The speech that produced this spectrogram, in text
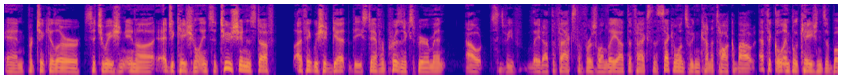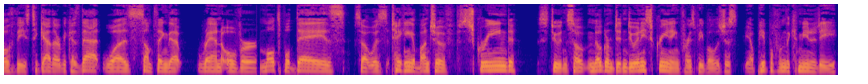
and particular situation in a educational institution and stuff. I think we should get the Stanford prison experiment out since we've laid out the facts. The first one, lay out the facts. The second one, so we can kind of talk about ethical implications of both of these together, because that was something that ran over multiple days. So it was taking a bunch of screened students. So Milgram didn't do any screening for his people. It was just, you know, people from the community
